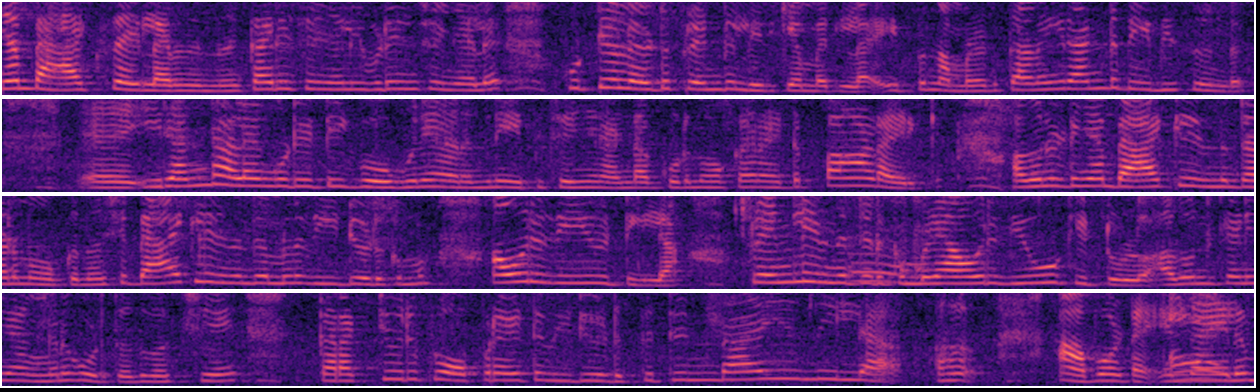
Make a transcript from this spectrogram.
ഞാൻ ബാക്ക് സൈഡിലായിരുന്നു നിന്നത്. കാര്യം വെച്ച് കഴിഞ്ഞാൽ ഇവിടെ വെച്ച് കഴിഞ്ഞാൽ കുട്ടികളായിട്ട് ഫ്രണ്ടിലിരിക്കാൻ പറ്റില്ല. ഇപ്പം നമ്മുടെ അടുത്താണെങ്കിൽ രണ്ട് ബേബീസും ഉണ്ട്. ഈ രണ്ടാളെയും കൂടിയിട്ട് ഈ ഗോകുനെ ആനന്ദിനെ ഏൽപ്പിച്ച് കഴിഞ്ഞാൽ രണ്ടാൾക്കൂടെ നോക്കാനായിട്ട് പാടായിരിക്കും. അതുകൊണ്ടിട്ട് ഞാൻ ബാക്കിൽ ഇരുന്നിട്ടാണ് നോക്കുന്നത്. പക്ഷേ ബാക്കിൽ ഇരുന്നിട്ട് നമ്മൾ വീഡിയോ എടുക്കുമ്പം ആ ഒരു വ്യൂ കിട്ടിയില്ല. ഫ്രണ്ടിൽ ഇരുന്നിട്ട് എടുക്കുമ്പോഴേ ആ ഒരു വ്യൂ കിട്ടുള്ളൂ. അതുകൊണ്ടിട്ടാണ് ഞാൻ അങ്ങനെ കൊടുത്തത്. പക്ഷേ കറക്റ്റ് ഒരു പ്രോപ്പറായിട്ട് വീഡിയോ എടുത്തിട്ടുണ്ടായിരുന്നില്ല. ആ പോട്ടെ. എന്തായാലും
